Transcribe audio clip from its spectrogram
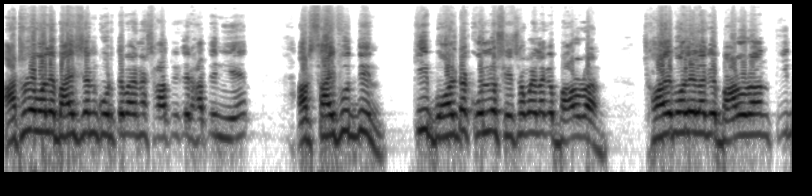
আঠেরো বলে বাইশ রান করতে পারে না সাত উইকেট হাতে নিয়ে। আর সাইফুদ্দিন, কি বলটা করল সে সময় লাগে বারো রান। ছয় বলে লাগে বারো রান, তিন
